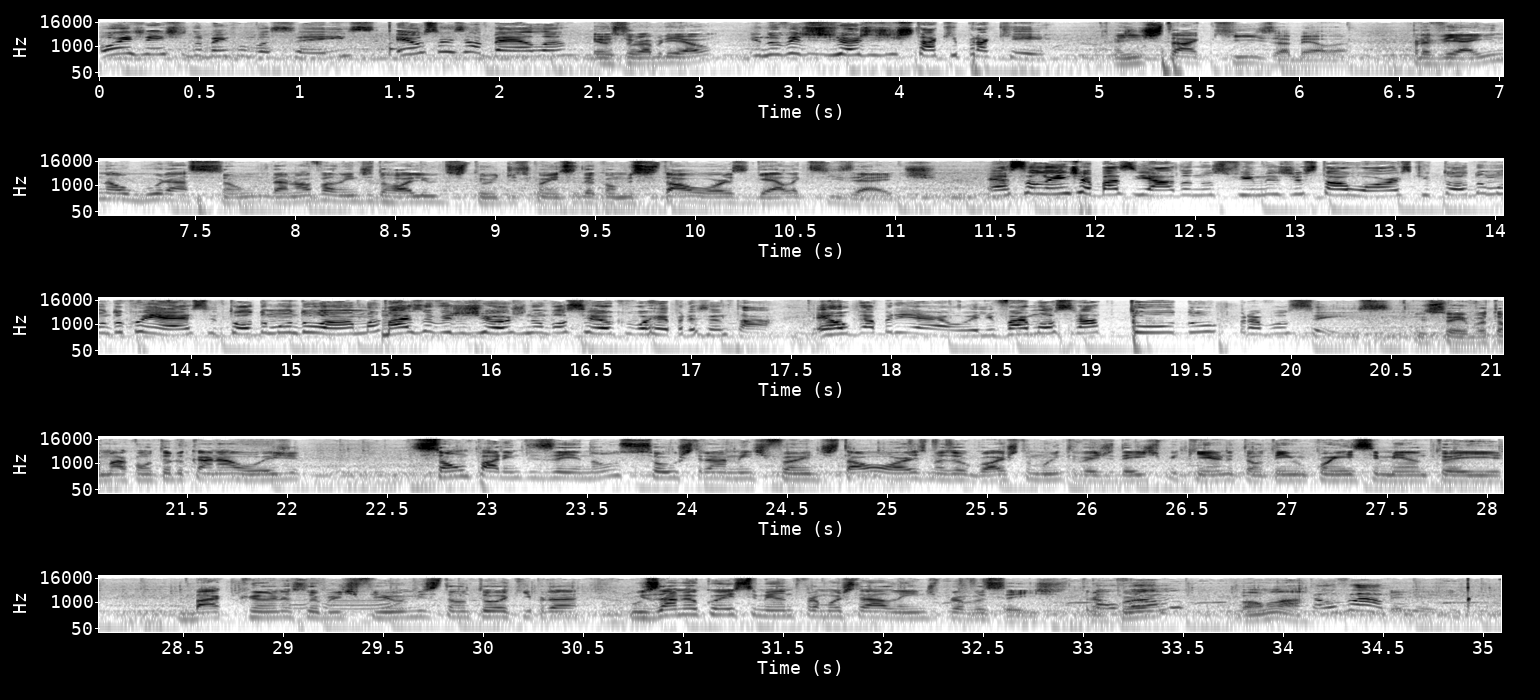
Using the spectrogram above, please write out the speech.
Oi, gente, tudo bem com vocês? Eu sou a Isabela Eu sou o Gabriel. e no vídeo de hoje a gente tá aqui pra quê? A gente está aqui, Isabela, para ver a inauguração da nova lente do Hollywood Studios, conhecida como Star Wars Galaxy's Edge. Essa lente é baseada nos filmes de Star Wars que todo mundo conhece, todo mundo ama, mas no vídeo de hoje não vou ser eu que vou representar. É o Gabriel, ele vai mostrar tudo pra vocês. Isso aí, vou tomar conta do canal hoje. Só um parênteses aí, não sou extremamente fã de Star Wars, mas eu gosto muito, vejo desde pequeno, então tenho um conhecimento aí bacana sobre os filmes, então tô aqui para usar meu conhecimento para mostrar a lente para vocês. Tranquilo? vamos? Vamos lá. Então vamos. Beleza.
